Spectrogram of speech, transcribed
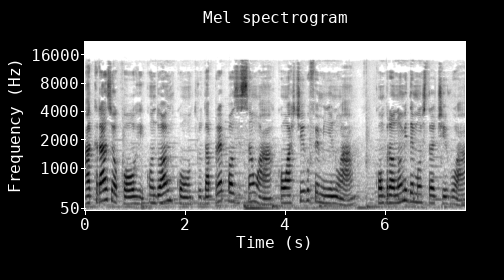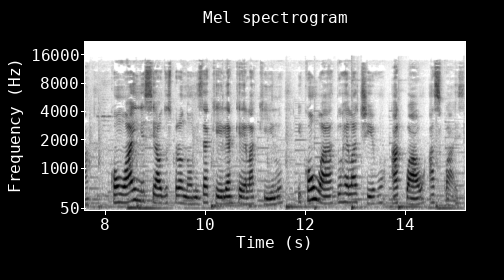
A crase ocorre quando há o encontro da preposição a com o artigo feminino a, com o pronome demonstrativo a, com o a inicial dos pronomes aquele, aquela, aquilo e com o a do relativo a qual, as quais.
